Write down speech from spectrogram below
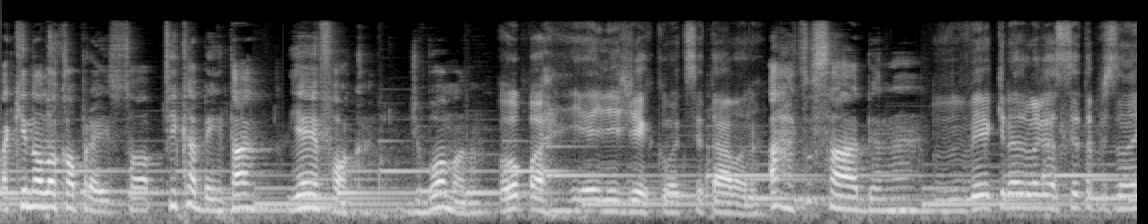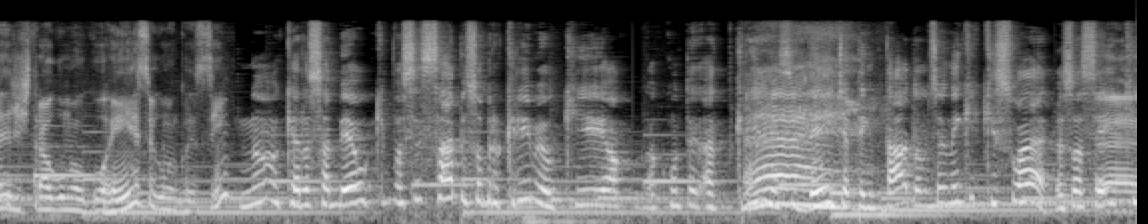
aqui não é local pra isso, só fica bem, tá? E aí, Foca? De boa, mano? Opa, e aí, LG, como é que você tá, mano? Ah, tu sabe, né? Veio aqui na delegacia, tá precisando registrar alguma ocorrência, alguma coisa assim? Não, eu quero saber o que você sabe sobre o crime, o que aconteceu. Crime, Ai. acidente, atentado, eu não sei nem o que, que isso é. Eu só sei É. que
